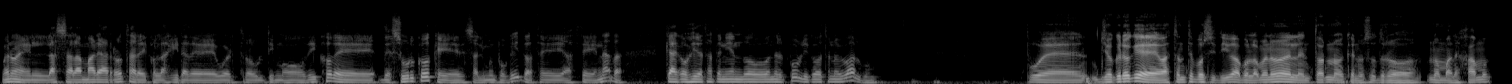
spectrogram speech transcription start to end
Bueno, en la sala Marea Roda estaréis con la gira de vuestro último disco de, de Surcos, que salió muy poquito, hace, hace nada. ¿Qué acogida está teniendo en el público este nuevo álbum? Pues yo creo que bastante positiva, por lo menos en el entorno que nosotros nos manejamos.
